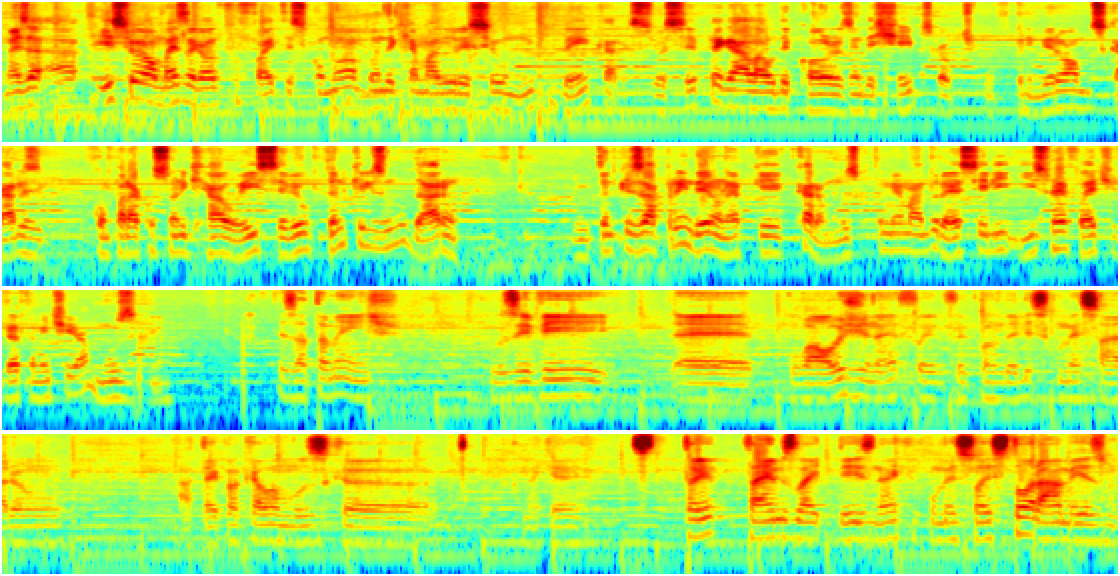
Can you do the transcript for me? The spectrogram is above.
Mas a, a, isso é o mais legal do Foo Fighters, como é uma banda que amadureceu muito bem, cara. Se você pegar lá o The Colors and the Shapes, que é o, tipo, o primeiro álbum dos caras, e comparar com o Sonic Highway, você vê o tanto que eles mudaram. E o tanto que eles aprenderam, né? Porque, cara, a música também amadurece e isso reflete diretamente a música, né? Exatamente. Inclusive, é, o auge, né, foi, foi quando eles começaram até com aquela música. Como é que é? Ti- Times Like This, né? Que começou a estourar mesmo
